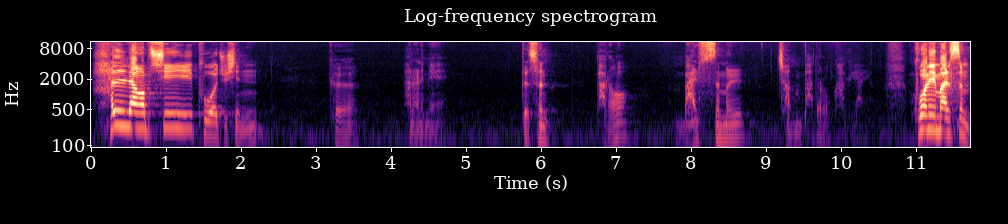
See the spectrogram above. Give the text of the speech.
한량 없이 부어 주신 그 하나님의 뜻은 바로 말씀을 전파하도록 하기 위하여 구원의 말씀,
